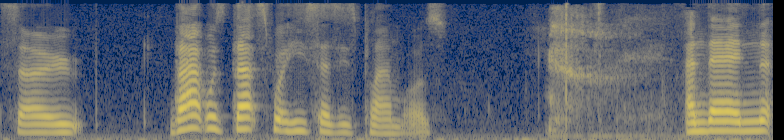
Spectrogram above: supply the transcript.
So that was that's what he says his plan was. And then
